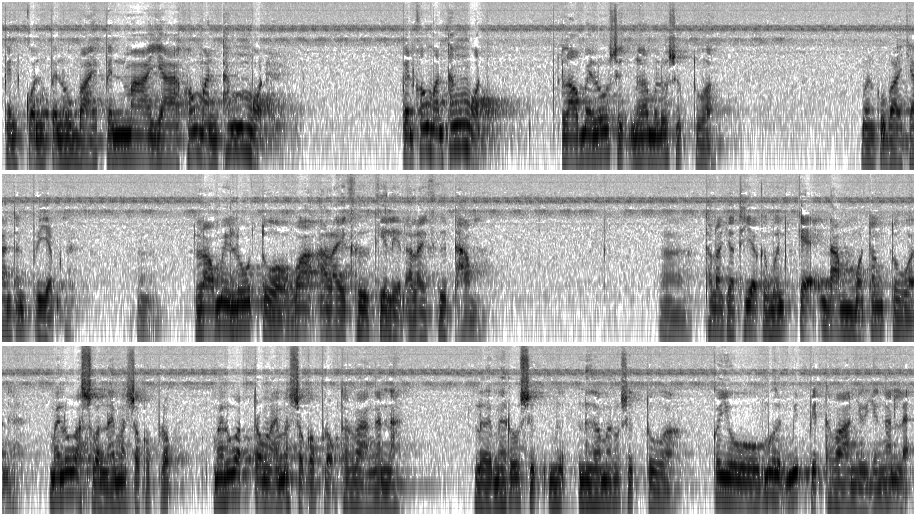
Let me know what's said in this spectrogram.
เป็นกลเป็นอุบาย เป็นมายาของมันทั้งหมด เป็นของมันทั้งหมด เราไม่รู้สึกเนื้อไม่รู้สึกตัว เหมือนครูบาอาจารย์ท่านเปรียบเราไม่รู้ตัวว่าอะไรคือกิเลสอะไรคือธรรมถ้าเราจะเทียบก็เหมือนแกะดำหมดทั้งตัวเนี่ยไม่รู้ว่าส่วนไหนมันสกปรก ไม่รู้ว่าตรงไหนมันสกปรกท่านว่างั้นนะเลยไม่รู้สึกเนื้อไม่รู้สึกตัว ก็อยู่มืดมิดปิดทวารอยู่อย่างนั้นแหละ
